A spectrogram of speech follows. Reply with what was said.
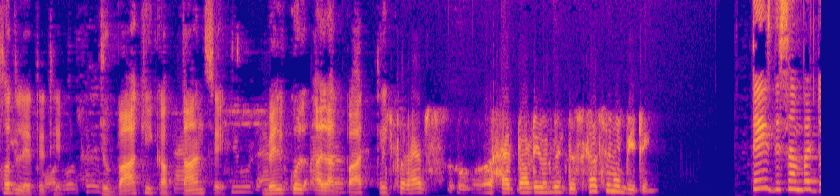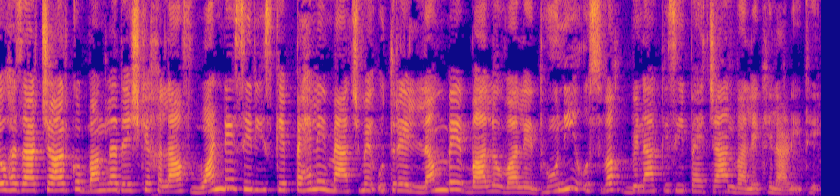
खुद लेते थे जो बाकी कप्तान से बिल्कुल अलग बात थी uh. 23 दिसंबर 2004 को बांग्लादेश के खिलाफ वनडे सीरीज़ के पहले मैच में उतरे लंबे बालों वाले धोनी उस वक्त बिना किसी पहचान वाले खिलाड़ी थे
